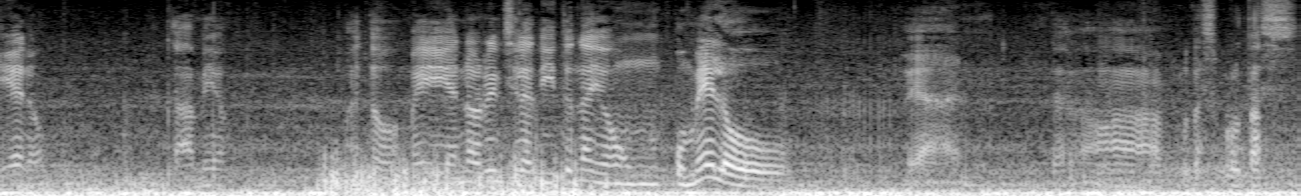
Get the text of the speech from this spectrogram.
Ayan oh. Dami oh. Ito, may ano rin sila dito na yung pomelo. Ayan. Mga prutas-prutas.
